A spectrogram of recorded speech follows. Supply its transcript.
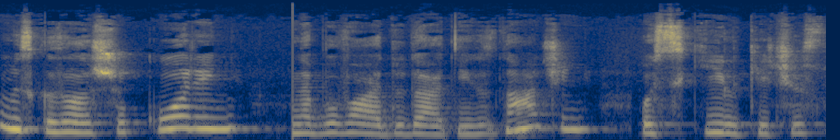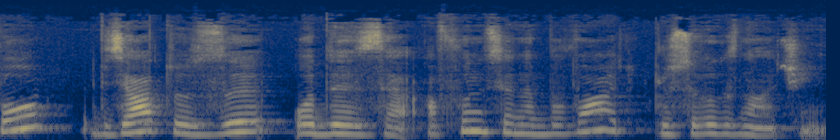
І ми сказали, що корінь набуває додатніх значень, оскільки число взято з ОДЗ, а функція набуває плюсових значень.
